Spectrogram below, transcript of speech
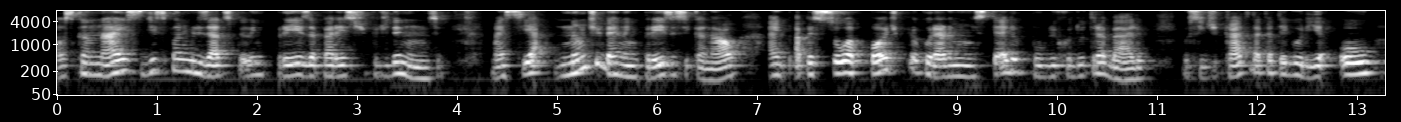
aos canais disponibilizados pela empresa para esse tipo de denúncia, mas se não tiver na empresa esse canal, a, pessoa pode procurar o Ministério Público do Trabalho, o sindicato da categoria ou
